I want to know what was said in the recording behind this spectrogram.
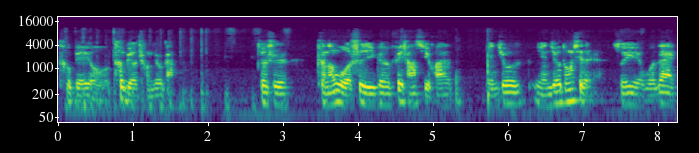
特别有特别有成就感。就是可能我是一个非常喜欢研究研究东西的人，所以我在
